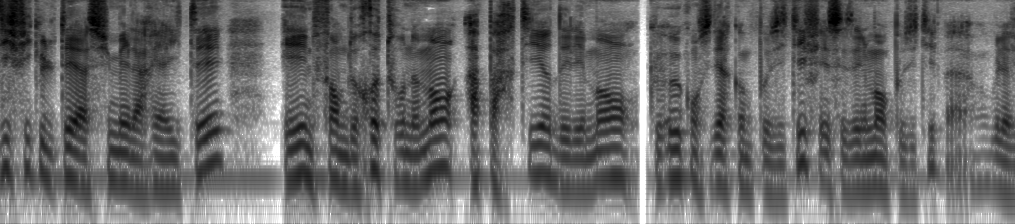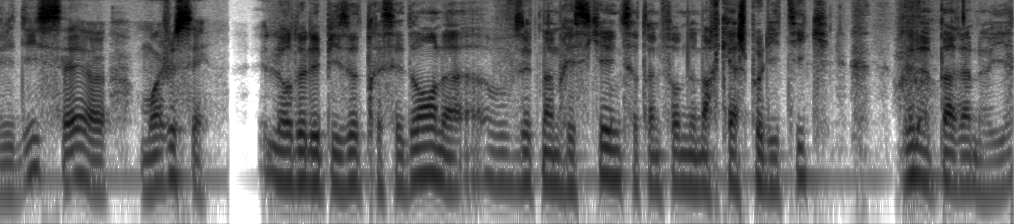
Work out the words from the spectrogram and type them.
difficulté à assumer la réalité et une forme de retournement à partir d'éléments que eux considèrent comme positifs. Et ces éléments positifs, bah, vous l'avez dit, c'est euh, moi je sais. Lors de l'épisode précédent, vous vous êtes même risqué une certaine forme de marquage politique de la paranoïa.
